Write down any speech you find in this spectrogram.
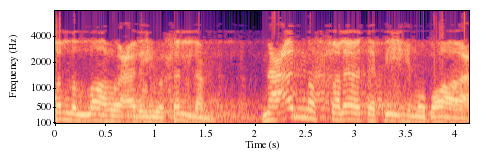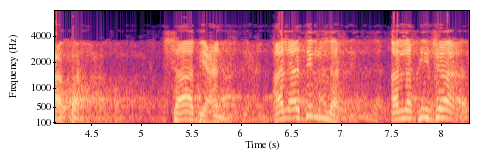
صلى الله عليه وسلم مع أن الصلاة فيه مضاعفة. سابعا الأدلة التي جاءت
